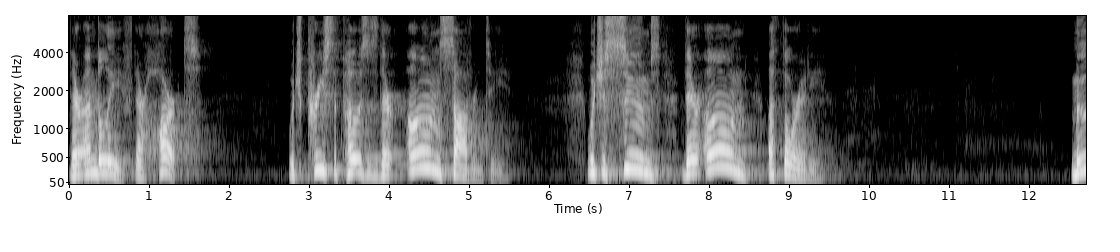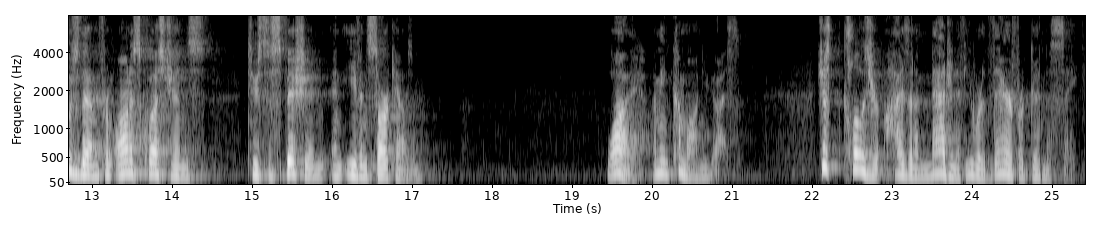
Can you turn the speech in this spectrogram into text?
their unbelief, their heart, which presupposes their own sovereignty, which assumes their own authority, moves them from honest questions to suspicion and even sarcasm. Why? I mean, come on, you guys. Just close your eyes and imagine if you were there for goodness sake.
